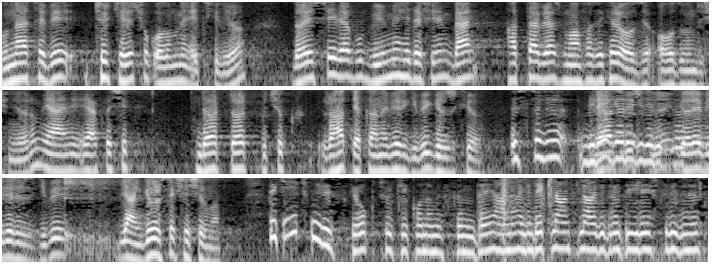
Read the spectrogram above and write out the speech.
bunlar tabii Türkiye'de çok olumlu etkiliyor. Dolayısıyla bu büyüme hedefinin ben hatta biraz muhafazakar olduğunu düşünüyorum. Yani yaklaşık 4-4,5 rahat yakalanabilir gibi gözüküyor. Üstünü bile Biraz görebiliriz. üstünü diyorsunuz. görebiliriz gibi yani görürsek şaşırmam. Peki hiç mi risk yok Türk ekonomisinde? Yani hani beklentilerde biraz iyileşti dediniz.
